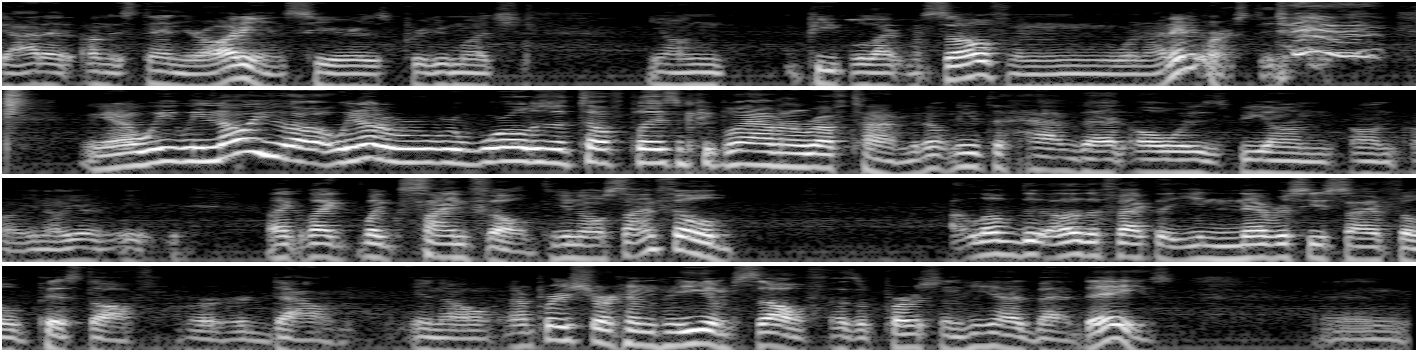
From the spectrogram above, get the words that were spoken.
gotta understand your audience here is pretty much young people like myself, and we're not interested. you know, we, we know you. Uh, we know the world is a tough place, and people are having a rough time. We don't need to have that always be on on. Uh, you know, you like like like Seinfeld. You know, Seinfeld. I love the I love the fact that you never see Seinfeld pissed off or, or down. You know, and I'm pretty sure him he himself as a person he had bad days, and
